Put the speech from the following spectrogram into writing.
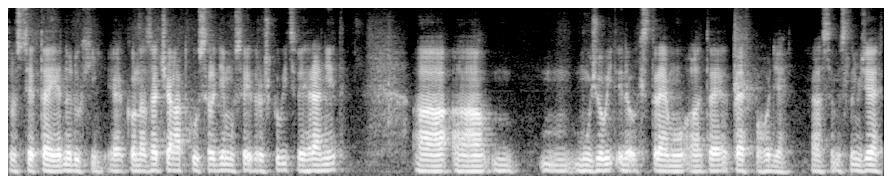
Prostě to je jednoduchý. Jako na začátku se lidi musí trošku víc vyhranit a, a můžou být i do extrému, ale to je, to je v pohodě. Já si myslím, že eh,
